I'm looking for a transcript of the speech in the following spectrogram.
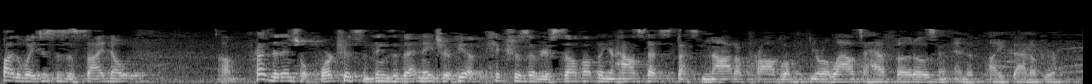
By the way, just as a side note, um, presidential portraits and things of that nature, if you have pictures of yourself up in your house, that's, that's not a problem. You're allowed to have photos and, and like that of your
